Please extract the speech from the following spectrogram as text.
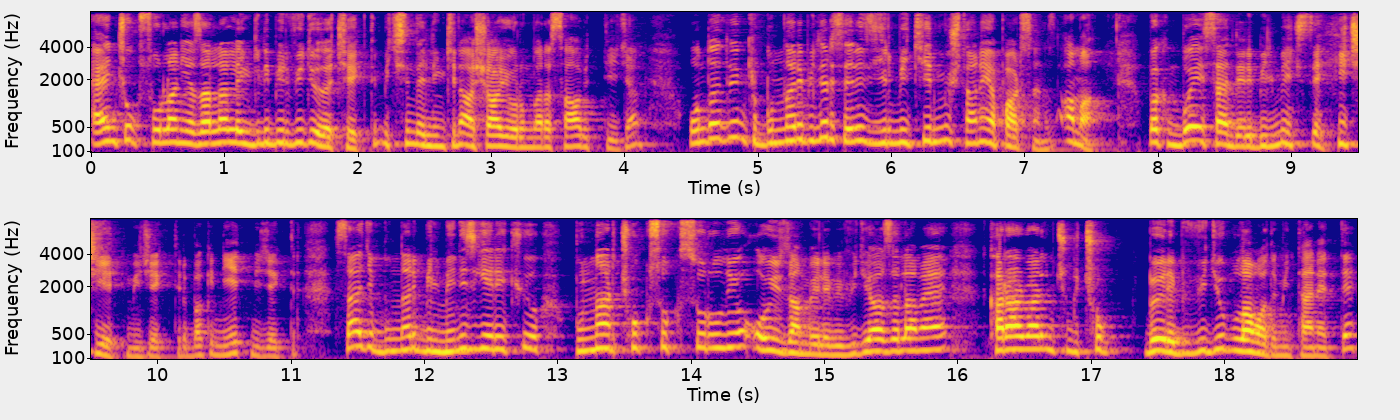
En çok sorulan yazarlarla ilgili bir video da çektim. İkisinin de linkini aşağı yorumlara sabitleyeceğim. Onda dedim ki bunları bilirseniz 22-23 tane yaparsanız. Ama bakın bu eserleri bilmek size hiç yetmeyecektir. Bakın yetmeyecektir. Sadece bunları bilmeniz gerekiyor. Bunlar çok çok soruluyor. O yüzden böyle bir video hazırlamaya karar verdim. Çünkü çok böyle bir video bulamadım internette.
